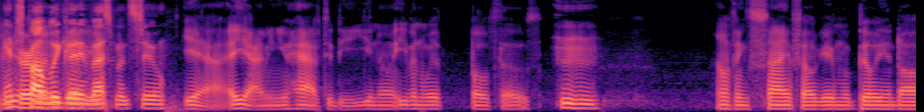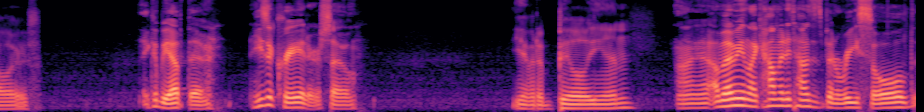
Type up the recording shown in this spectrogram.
Mean, and it's probably good investments too. Yeah, uh, yeah. I mean, you have to be. You know, even with both those. Mm-hmm. I don't think Seinfeld gave him a billion dollars. It could be up there. He's a creator, so Yeah, but a billion. I, I mean, like how many times it's been resold?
